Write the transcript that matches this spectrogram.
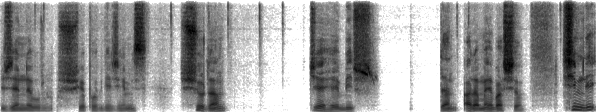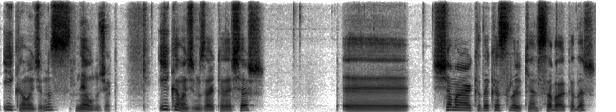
Üzerine vuruş yapabileceğimiz. Şuradan CH1'den aramaya başlayalım. Şimdi ilk amacımız ne olacak? İlk amacımız arkadaşlar eee şaman arkada kasılırken sabaha kadar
